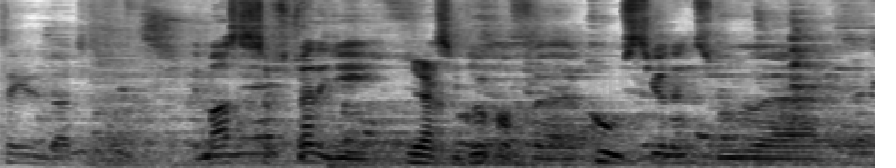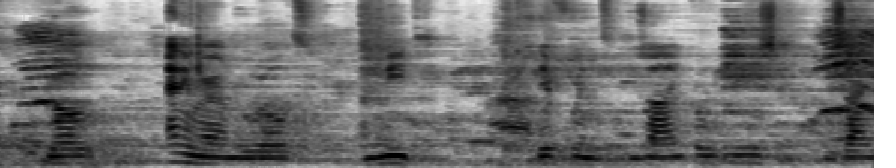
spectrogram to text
say it in Dutch as well. The Masters of Strategy Yeah. is a group of uh, cool students who uh, go anywhere in the world and meet different design companies, and design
